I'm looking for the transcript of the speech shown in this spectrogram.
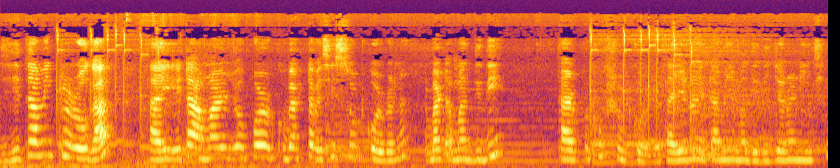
যেহেতু আমি একটু রোগা তাই এটা আমার ওপর খুব একটা বেশি স্যুট করবে না বাট আমার দিদি তার উপর খুব শ্যুট করবে, তাই জন্য এটা আমি আমার দিদির জন্য নিয়েছি।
